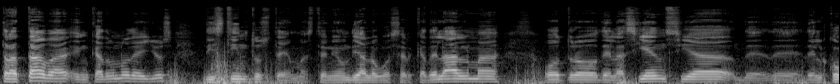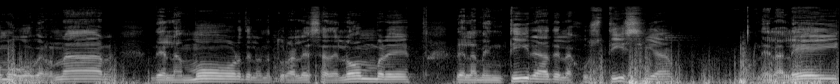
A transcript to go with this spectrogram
trataba en cada uno de ellos distintos temas. Tenía un diálogo acerca del alma, otro de la ciencia, de, del cómo gobernar, del amor, de la naturaleza del hombre, de la mentira, de la justicia, de la ley.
